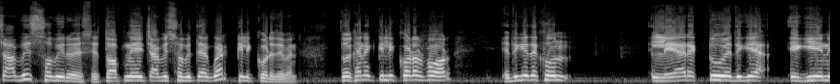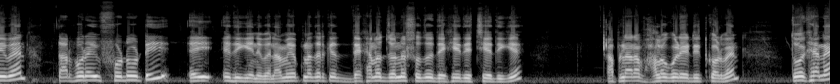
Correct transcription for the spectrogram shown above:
চাবির ছবি রয়েছে। তো আপনি এই চাবির ছবিতে একবার ক্লিক করে দেবেন। তো এখানে ক্লিক করার পর এদিকে দেখুন লেয়ার একটু এদিকে এগিয়ে নেবেন। তারপর এই ফটোটি এই এদিকে নেবেন। আমি আপনাদেরকে দেখানোর জন্য শুধু দেখিয়ে দিচ্ছি এদিকে। আপনারা ভালো করে এডিট করবেন। তো এখানে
